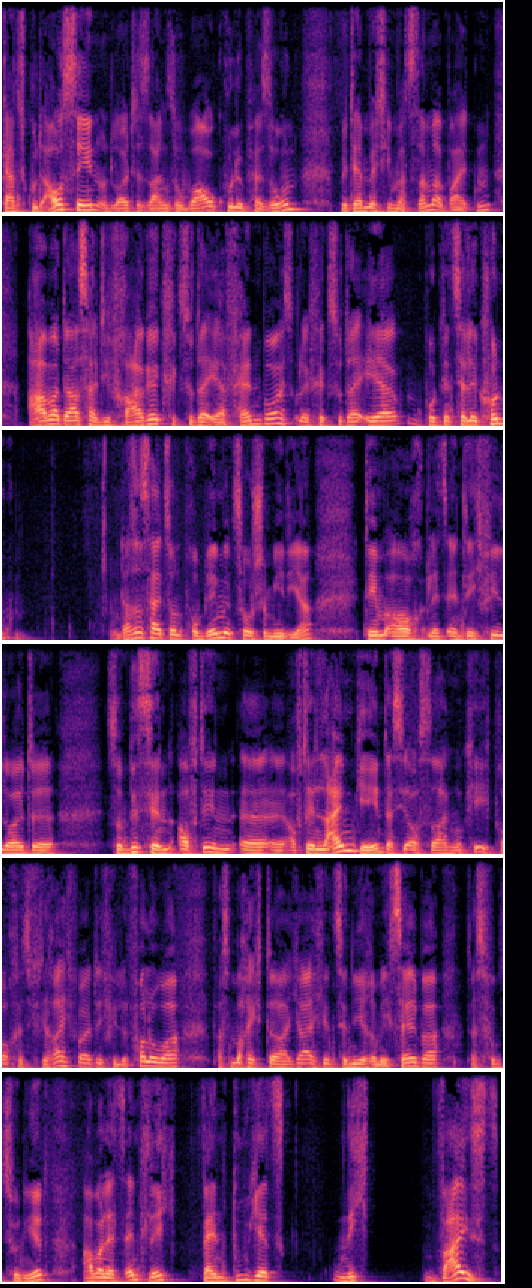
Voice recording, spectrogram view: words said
ganz gut aussehen und Leute sagen so, wow, coole Person, mit der möchte ich mal zusammenarbeiten. Aber da ist halt die Frage, kriegst du da eher Fanboys oder kriegst du da eher potenzielle Kunden? Und das ist halt so ein Problem mit Social Media, dem auch letztendlich viele Leute so ein bisschen auf den, äh, auf den Leim gehen, dass sie auch sagen, okay, ich brauche jetzt viel Reichweite, viele Follower, was mache ich da? Ja, ich inszeniere mich selber, das funktioniert. Aber letztendlich, wenn du jetzt nicht weißt,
